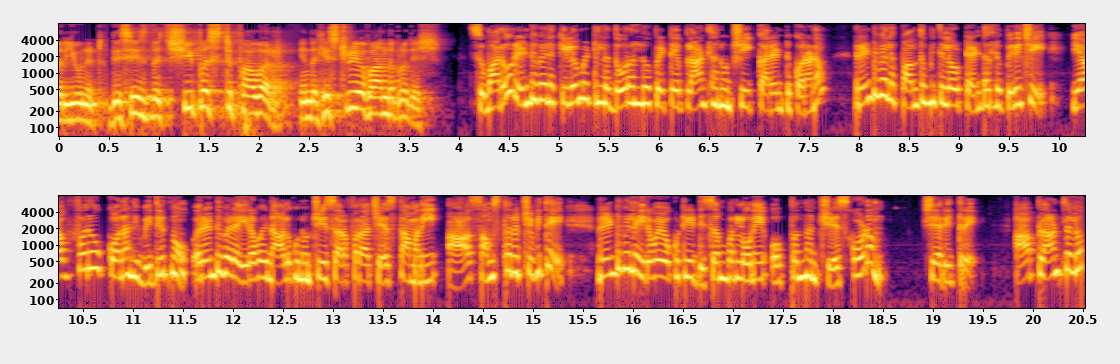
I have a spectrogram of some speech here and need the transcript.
per unit this is the cheapest power in the history of Andhra Pradesh సుమారు రెండు వేల కిలోమీటర్ల దూరంలో పెట్టే ప్లాంట్ల నుంచి కరెంటు కొనడం రెండు వేల పంతొమ్మిదిలో టెండర్లు పిలిచి ఎవ్వరూ కొనని విద్యుత్ను రెండు వేల ఇరవై నాలుగు నుంచి సరఫరా చేస్తామని ఆ సంస్థలు చెబితే రెండు వేల ఇరవై ఒకటి డిసెంబర్లోనే ఒప్పందం చేసుకోవడం చరిత్రే. ఆ ప్లాంట్లలో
